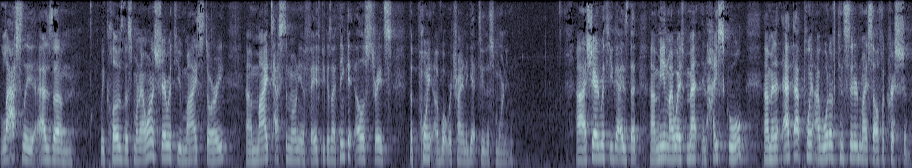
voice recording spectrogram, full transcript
lastly, as um, we close this morning, I want to share with you my story, uh, my testimony of faith, because I think it illustrates the point of what we're trying to get to this morning. Uh, I shared with you guys that uh, me and my wife met in high school, um, and at that point, I would have considered myself a Christian.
